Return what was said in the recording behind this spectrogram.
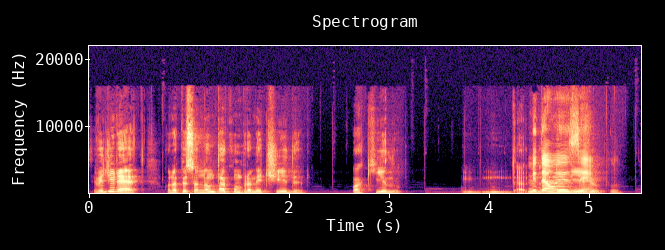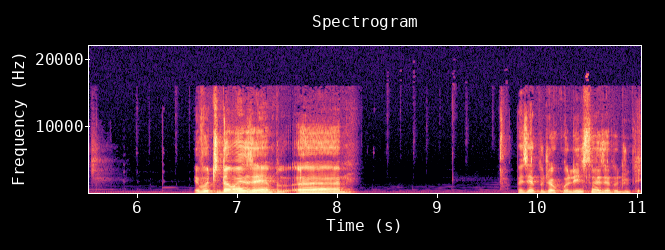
Você vê direto. Quando a pessoa não está comprometida com aquilo. Me dá um exemplo. Eu vou te dar um exemplo. Uh, um exemplo de alcoolista ou um exemplo de quê?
